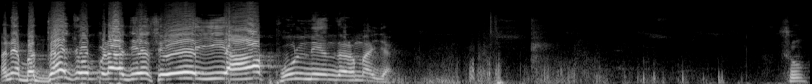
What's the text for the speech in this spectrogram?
અને બધા ચોપડા જે છે એ આ ફૂલની અંદર હમાઈ જાય. શું?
